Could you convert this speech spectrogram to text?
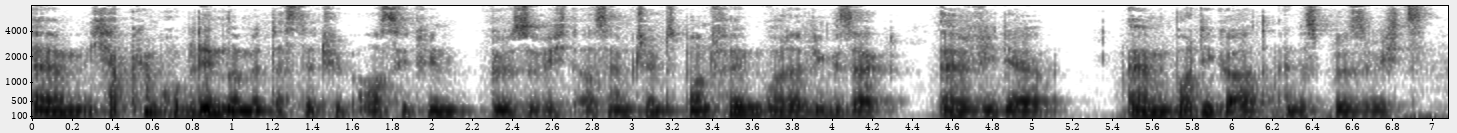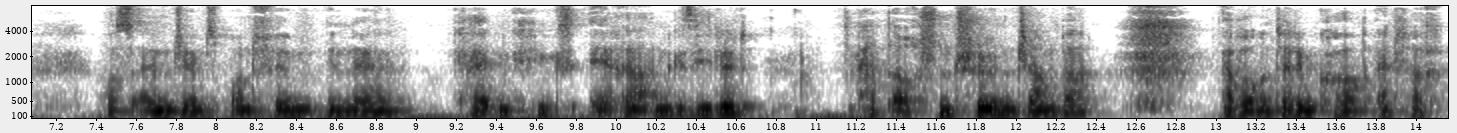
Ähm, ich habe kein Problem damit, dass der Typ aussieht wie ein Bösewicht aus einem James Bond-Film oder wie gesagt, äh, wie der ähm, Bodyguard eines Bösewichts aus einem James Bond-Film in der Kalten Kriegsära angesiedelt. Hat auch schon einen schönen Jumper, aber unter dem Korb einfach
